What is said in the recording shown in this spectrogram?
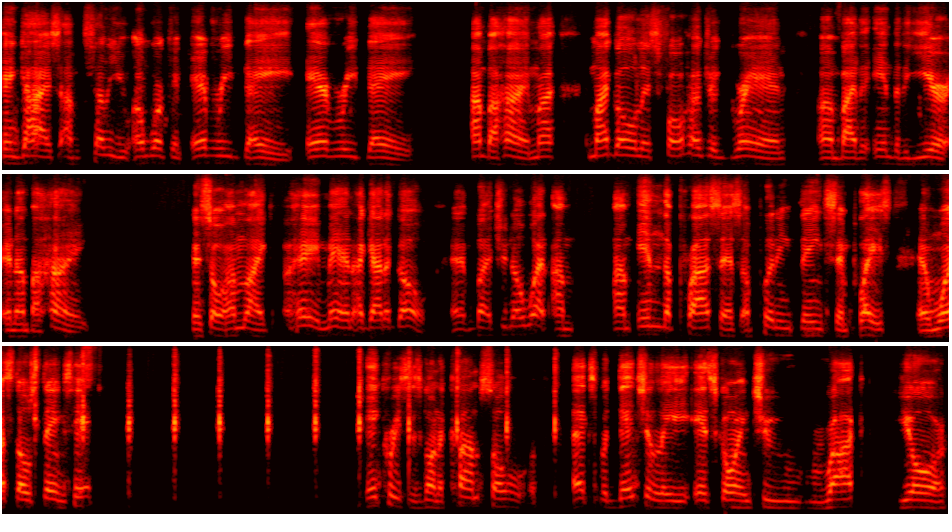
And guys, I'm telling you, I'm working every day, every day. I'm behind. My my goal is 400 grand um, by the end of the year, and I'm behind. And so I'm like, hey man, I gotta go. And but you know what? I'm I'm in the process of putting things in place. And once those things hit, increase is going to come so exponentially, it's going to rock your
